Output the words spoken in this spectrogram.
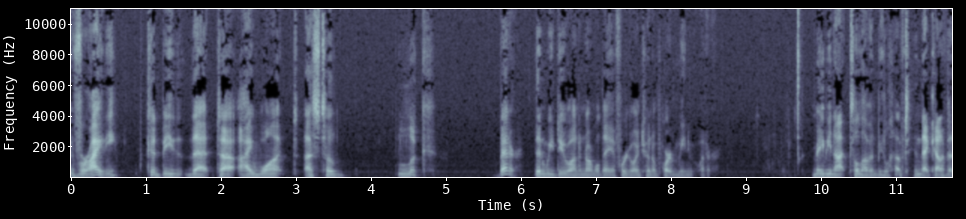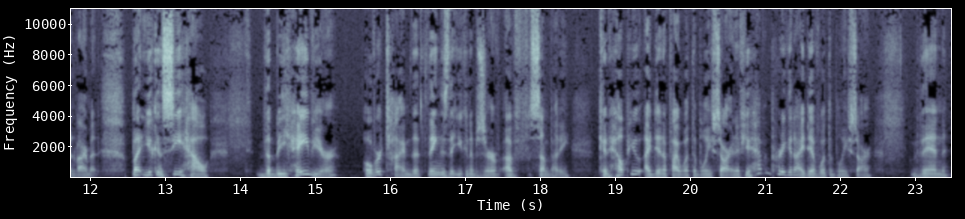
variety. Could be that uh, I want us to look better than we do on a normal day if we're going to an important meeting, whatever. Maybe not to love and be loved in that kind of environment, but you can see how the behavior over time, the things that you can observe of somebody, can help you identify what the beliefs are. And if you have a pretty good idea of what the beliefs are, then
